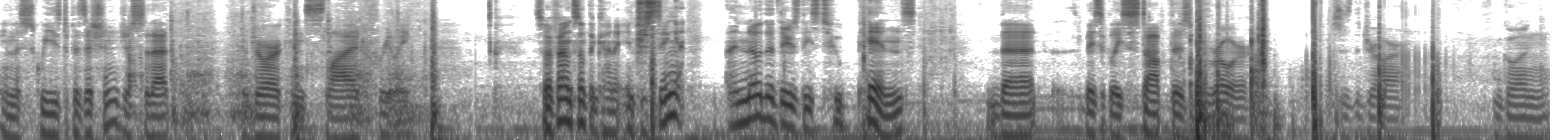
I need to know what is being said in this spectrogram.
in the squeezed position just so that the drawer can slide freely. So I found something kind of interesting. I know that there's these two pins that basically stop this drawer. This is the drawer from going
